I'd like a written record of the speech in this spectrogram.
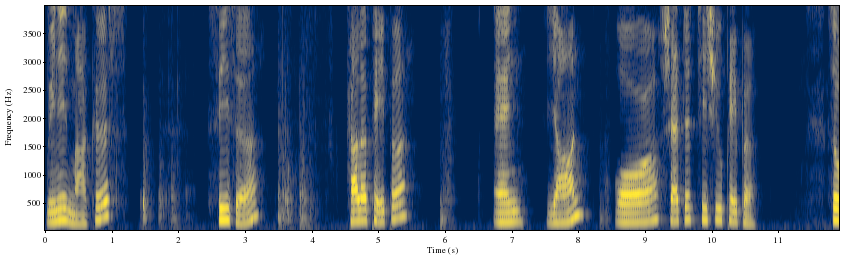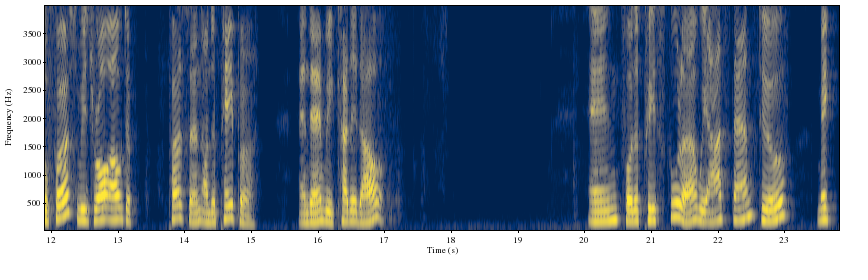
We need markers, scissor, color paper, and yarn or shattered tissue paper. So first we draw out the person on the paper and then we cut it out. And for the preschooler, we ask them to make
